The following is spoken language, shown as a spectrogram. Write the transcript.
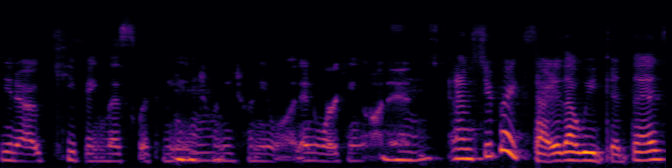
you know, keeping this with me mm-hmm. in 2021 and working on mm-hmm. it. And I'm super excited that we did this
